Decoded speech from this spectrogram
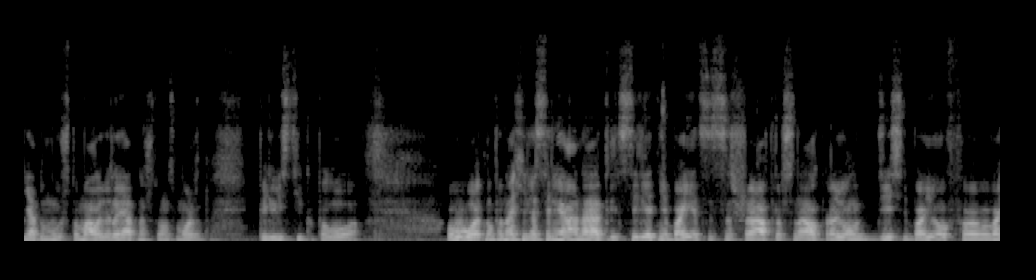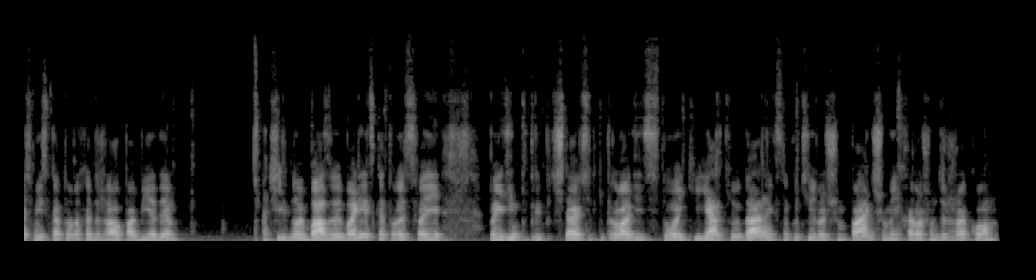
я думаю, что маловероятно, что он сможет перевести Копылова. Вот. Ну, Панахиля Сриана, 30-летний боец из США, в профессионалах провел 10 боев, 8 из которых одержал победы. Очередной базовый борец, который свои поединки предпочитают все-таки проводить стойки. Яркий ударник с нокаутирующим панчем и хорошим держаком.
